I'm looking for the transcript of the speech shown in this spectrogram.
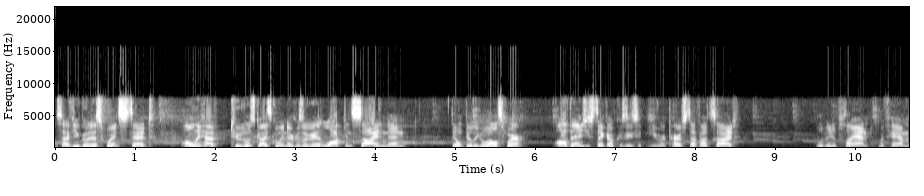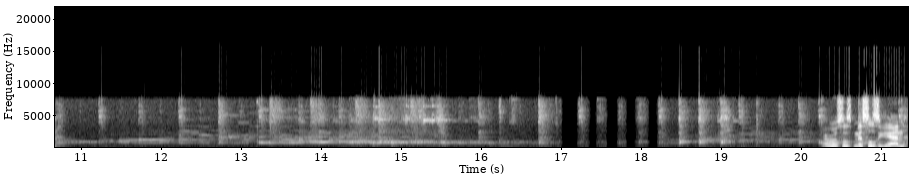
So if you go this way instead, I'll only have two of those guys going there because they'll get locked inside and then they won't be able to go elsewhere. I'll have the energy stick out because he can repair stuff outside. Will be the plan with him. There goes those missiles again.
